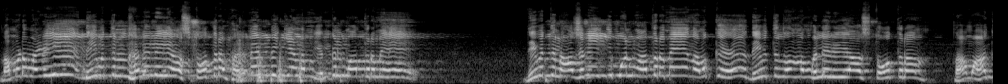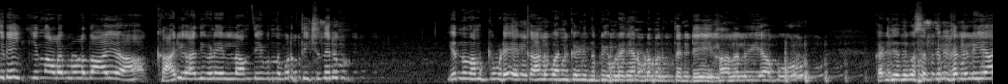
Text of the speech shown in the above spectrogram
നമ്മുടെ വഴിയെ ദൈവത്തിൽ ഹല്ലേലൂയ സ്തോത്രം ഫലമേൽപ്പിക്കണം എങ്കിൽ മാത്രമേ ദൈവത്തിൽ ആശ്രയിക്കുമ്പോൾ മാത്രമേ നമുക്ക് ദൈവത്തിൽ നിന്നും ഹല്ലേലൂയ സ്തോത്രം നാം ആഗ്രഹിക്കുന്ന അളവിലുള്ളതായ കാര്യാദികളെല്ലാം ദൈവം നിവർത്തിച്ചു തരും എന്ന് നമുക്കിവിടെ കാണുവാൻ കഴിയുന്ന. ഇവിടെ ഞാൻ ഇവിടെ നിർത്തട്ടെ. ഹലലിയ പോൾ കഴിഞ്ഞ ദിവസത്തിൽ ഹലലിയ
